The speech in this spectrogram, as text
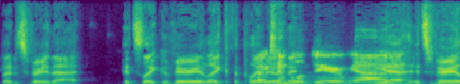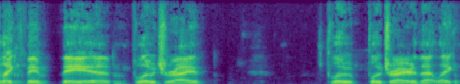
but it's very that. It's like very like the Play-Doh. oh temple of doom yeah yeah it's very like they they um, blow dry blow blow dryer that like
